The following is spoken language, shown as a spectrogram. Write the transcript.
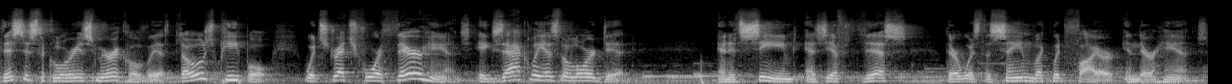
This is the glorious miracle of it. Those people would stretch forth their hands exactly as the Lord did. And it seemed as if this, there was the same liquid fire in their hands.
